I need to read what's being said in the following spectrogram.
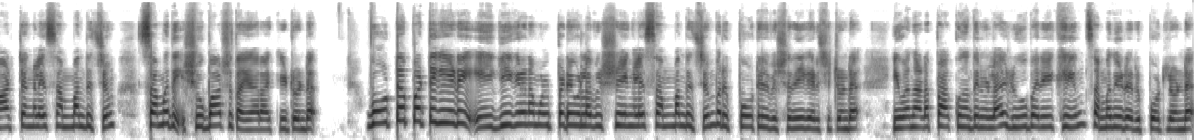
മാറ്റങ്ങളെ സംബന്ധിച്ചും സമിതി ശുപാർശ തയ്യാറാക്കിയിട്ടുണ്ട്. വോട്ടർ പട്ടികയുടെ ഏകീകരണം ഉൾപ്പെടെയുള്ള വിഷയങ്ങളെ സംബന്ധിച്ചും റിപ്പോർട്ടിൽ വിശദീകരിച്ചിട്ടുണ്ട്. ഇവ നടപ്പാക്കുന്നതിനുള്ള രൂപരേഖയും സമിതിയുടെ റിപ്പോർട്ടിലുണ്ട്.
